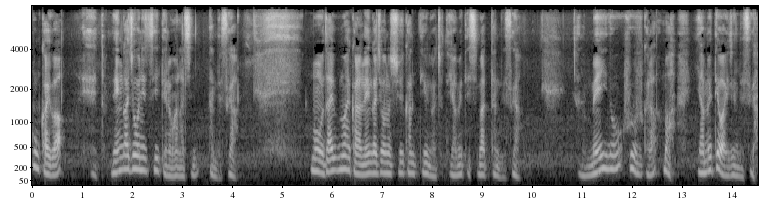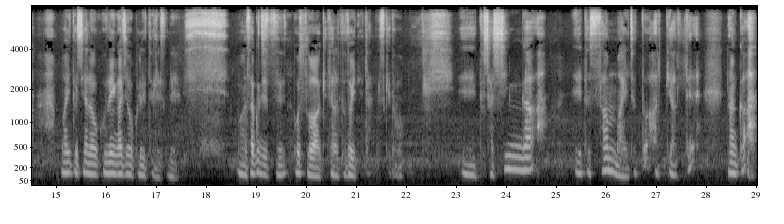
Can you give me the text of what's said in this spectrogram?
今回は、えーと、年賀状についてのお話なんですが、もうだいぶ前から年賀状の習慣っていうのはちょっとやめてしまったんですが、あの姪の夫婦から、まあ、やめてはいるんですが、毎年あの年賀状をくれてですね、まあ、昨日ポストを開けたら届いていたんですけど、えーと、写真が、えーと、3枚ちょっと貼ってあって、なんか、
